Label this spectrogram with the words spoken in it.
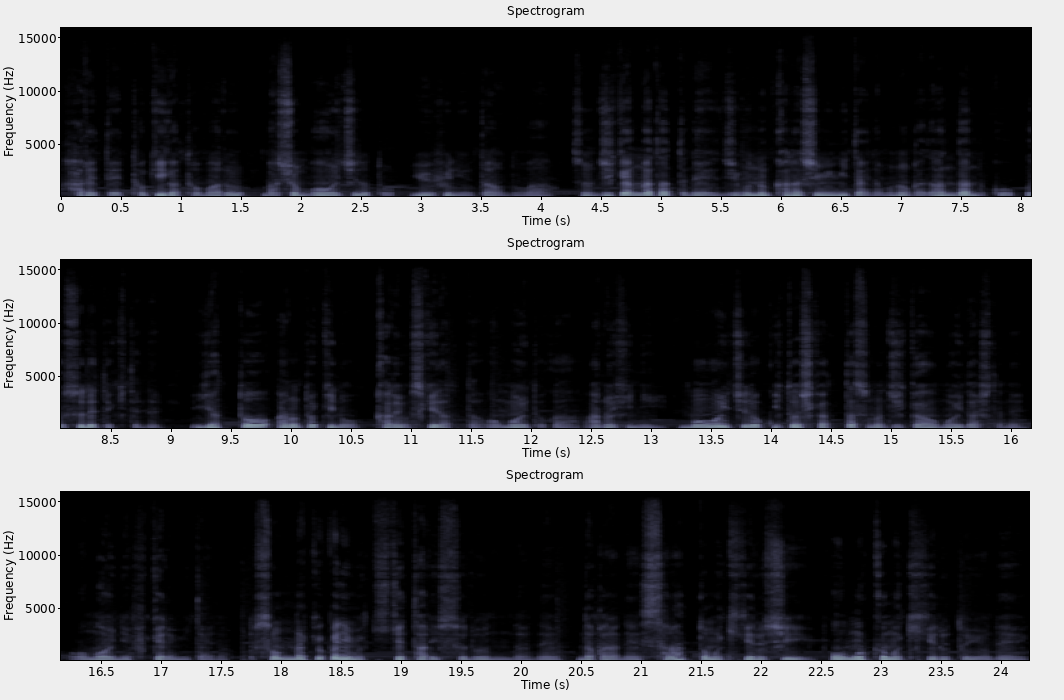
晴れて時が止まる場所もう一度というふうに歌うのは、その時間が経ってね、自分の悲しみみたいなものがだんだんとこう薄れてきてね、やっとあの時の彼を好きだった思いとか、あの日にもう一度愛しかったその時間を思い出してね、思いにふけるみたいな。そんな曲にも聴けたりするんだよね。だからね、さらっとも聴けるし、重くも聴けるというね、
